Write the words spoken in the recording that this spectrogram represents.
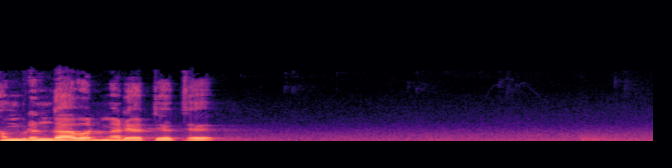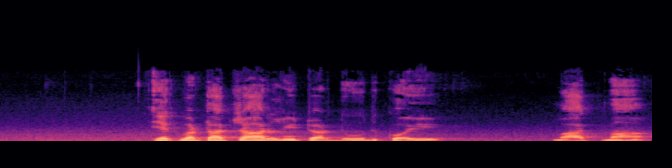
हम वृंदावन में रहते थे एक बटा चार लीटर दूध कोई महात्मा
